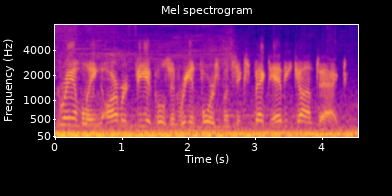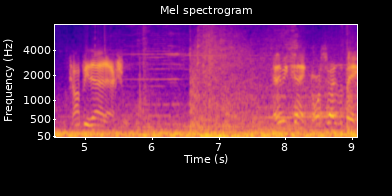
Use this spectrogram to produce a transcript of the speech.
scrambling armored vehicles and reinforcements. Expect heavy contact. Copy that, actual. Enemy tank, north side of the base.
